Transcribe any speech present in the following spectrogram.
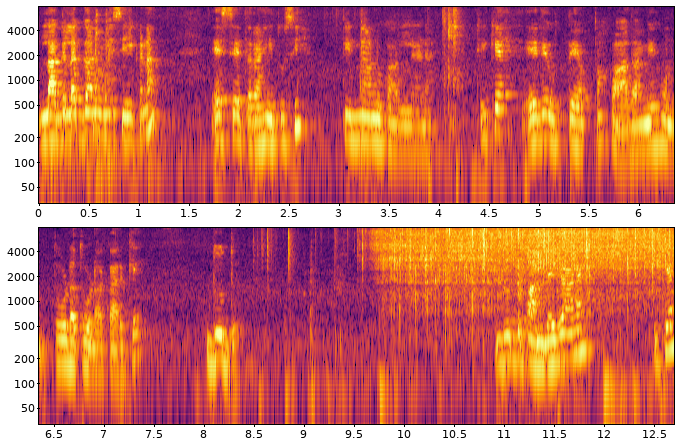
ਲੱਗ ਲੱਗਾ ਨੂੰ ਨਹੀਂ ਸੇਕਣਾ। ਇਸੇ ਤਰ੍ਹਾਂ ਹੀ ਤੁਸੀਂ ਤਿੰਨਾਂ ਨੂੰ ਕਰ ਲੈਣਾ ਠੀਕ ਹੈ? ਇਹਦੇ ਉੱਤੇ ਆਪਾਂ ਪਾ ਦਾਂਗੇ ਹੁਣ ਥੋੜਾ ਥੋੜਾ ਕਰਕੇ ਦੁੱਧ। ਦੁੱਧ ਪਾਉਂਦੇ ਜਾਣਾ ਠੀਕ ਹੈ?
